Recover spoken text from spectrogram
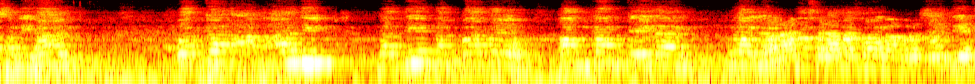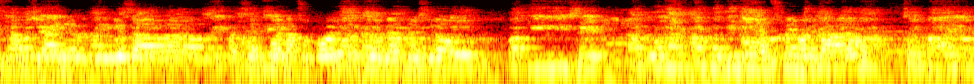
kasabihan, pagka ang adik na din nagbago hanggang kailan wala Maraming salamat po, Ma'am Rodriguez, Ma'am Shani Rodriguez, sa pag-send po ng support. Thank you, God bless you. Pag-iisip at wala kang matino magagawa sa bayan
